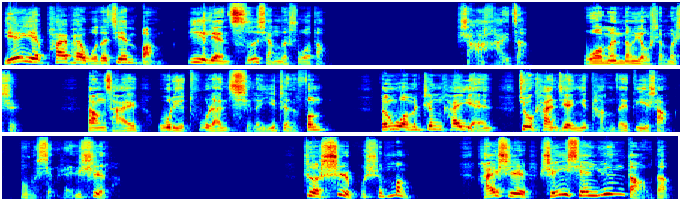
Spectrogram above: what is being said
爷爷拍拍我的肩膀，一脸慈祥地说道：“傻孩子，我们能有什么事？刚才屋里突然起了一阵风。”等我们睁开眼，就看见你躺在地上不省人事了。这是不是梦，还是谁先晕倒的，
